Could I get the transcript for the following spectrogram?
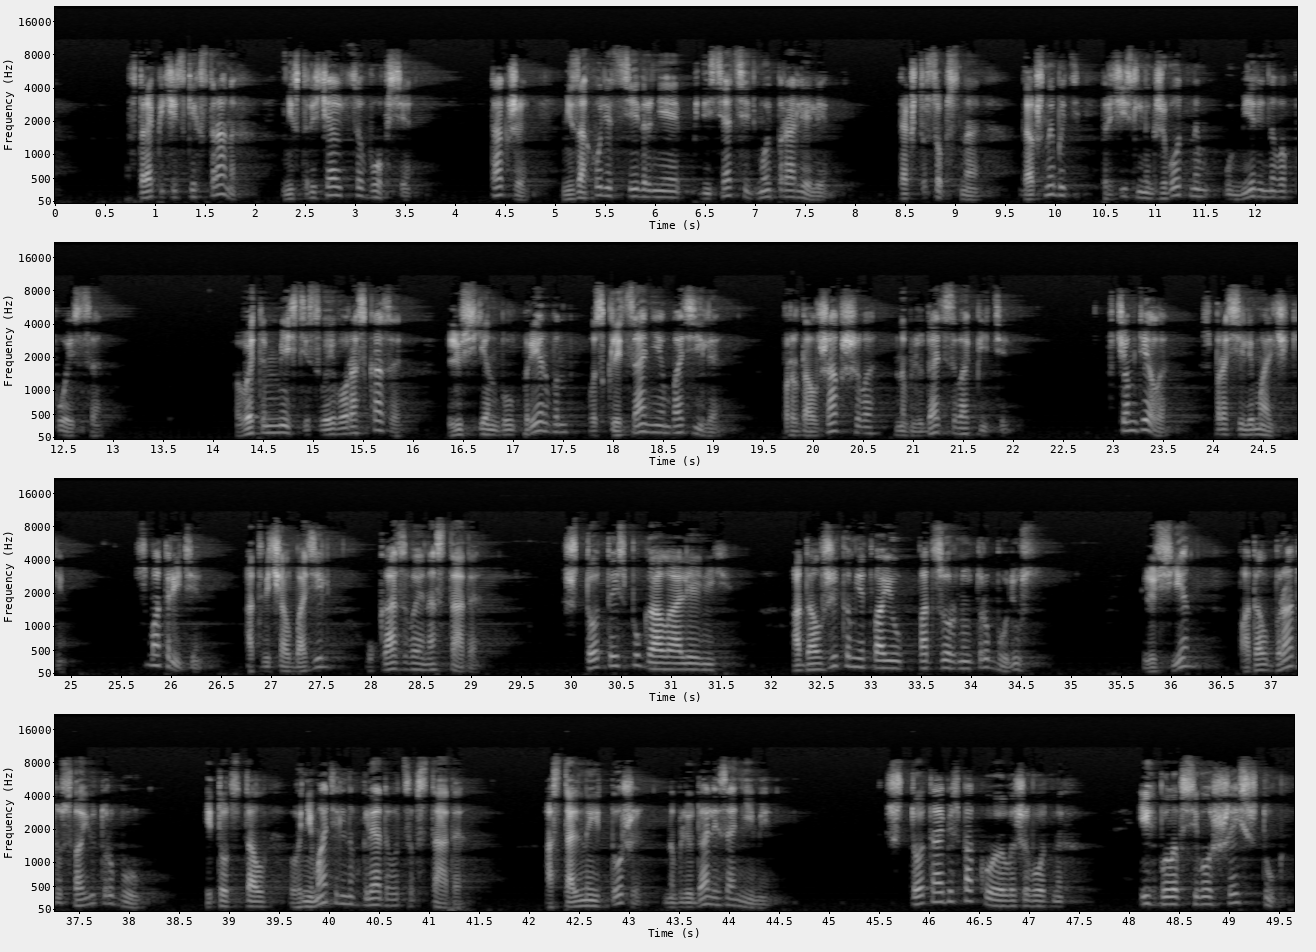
В тропических странах не встречаются вовсе. Также не заходят севернее 57-й параллели, так что, собственно, должны быть причислены к животным умеренного пояса. В этом месте своего рассказа Люсьен был прерван восклицанием Базиля, продолжавшего наблюдать за Вапити. «В чем дело?» — спросили мальчики. «Смотрите», — отвечал Базиль, указывая на стадо. «Что-то испугало оленей. Одолжи-ка мне твою подзорную трубу, Люс». Люсьен подал брату свою трубу, и тот стал внимательно вглядываться в стадо. Остальные тоже наблюдали за ними. Что-то обеспокоило животных. Их было всего шесть штук,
